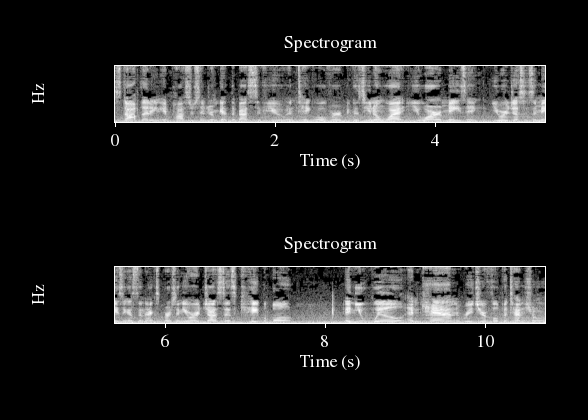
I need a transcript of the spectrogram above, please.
Stop letting imposter syndrome get the best of you and take over because you know what? You are amazing. You are just as amazing as the next person. You are just as capable and you will and can reach your full potential.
